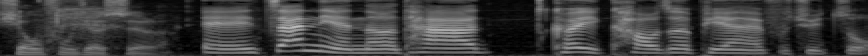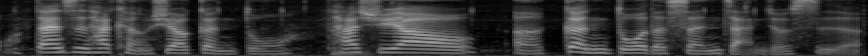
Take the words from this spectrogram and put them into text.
修复就是了。诶，粘连呢，它。可以靠这个 PNF 去做，但是它可能需要更多，它需要呃更多的伸展就是了。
